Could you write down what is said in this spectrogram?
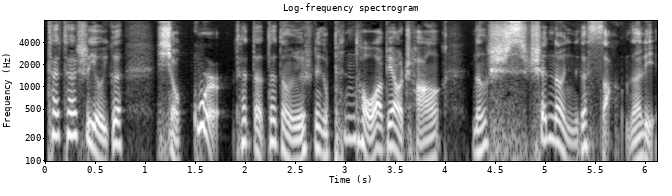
它它是有一个小棍儿，它等它等于是那个喷头啊比较长，能伸到你那个嗓子里。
